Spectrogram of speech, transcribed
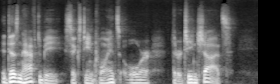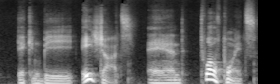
it doesn't have to be 16 points or 13 shots. It can be eight shots and 12 points,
